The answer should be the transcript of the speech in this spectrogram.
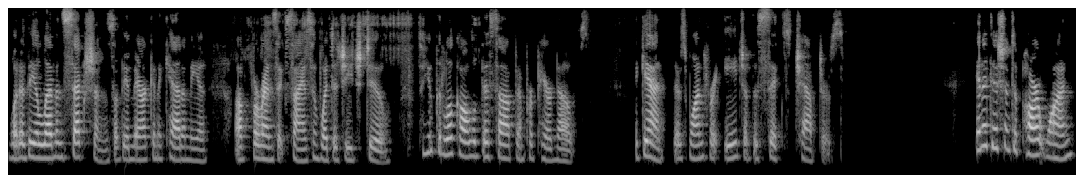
What are the 11 sections of the American Academy of Forensic Science and what does each do? So, you could look all of this up and prepare notes. Again, there's one for each of the six chapters. In addition to part one,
